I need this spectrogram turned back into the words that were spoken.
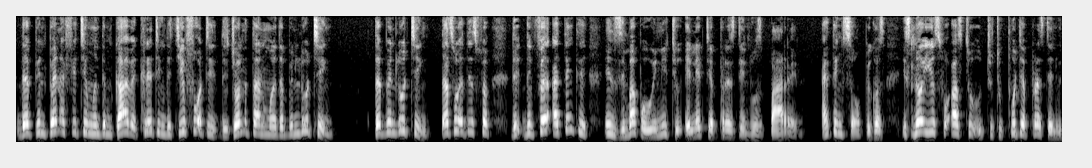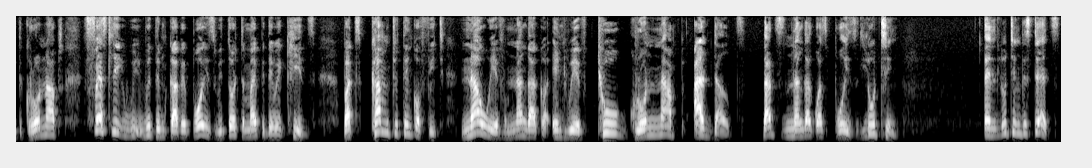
they've been benefiting with them Mugabe creating the G40 the Jonathan Moyo they've been looting they've been looting that's why this the, the I think in Zimbabwe we need to elect a president who's barren I think so because it's no use for us to, to, to put a president with grown ups. Firstly, we, with the Mugabe boys, we thought maybe they were kids. But come to think of it, now we have Mnangagwa and we have two grown up adults that's Nangagwa's boys looting. And looting the states.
